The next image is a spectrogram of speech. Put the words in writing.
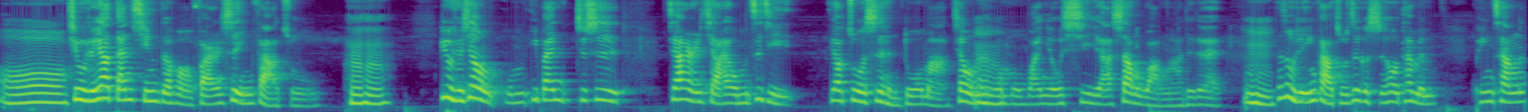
哦，其实我觉得要担心的哈，反而是银发族。哼哼，因为我觉得像我们一般就是家人小孩，我们自己要做的事很多嘛，像我们、嗯、我们玩游戏啊、上网啊，对不对？嗯。但是我觉得银发族这个时候，他们平常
